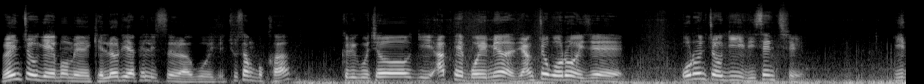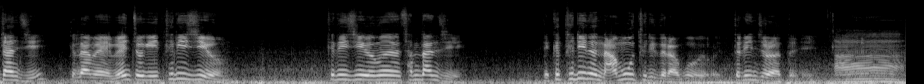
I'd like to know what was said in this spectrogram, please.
왼쪽에 보면 갤러리아 팰리스라고 이제 주상복합. 그리고 저기 앞에 보이면 양쪽으로 이제 오른쪽이 리센츠 2단지. 그 다음에 왼쪽이 트리지움. 트리지움은 3단지. 그 트리는 나무 트리더라고. 트리인 줄 알았더니. 아,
